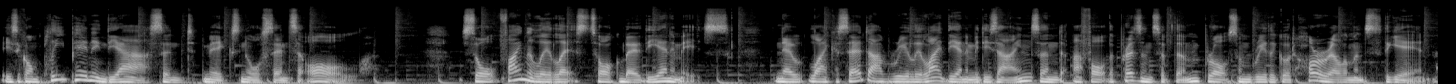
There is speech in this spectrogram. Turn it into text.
is a complete pain in the ass and makes no sense at all. So finally let's talk about the enemies. Now, like I said, I really liked the enemy designs and I thought the presence of them brought some really good horror elements to the game,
